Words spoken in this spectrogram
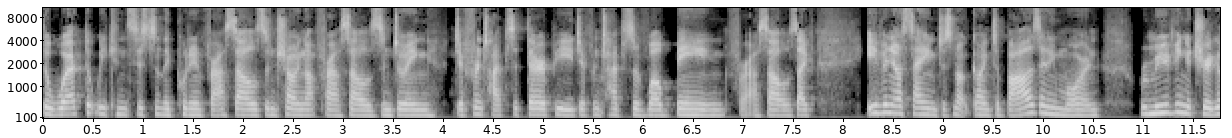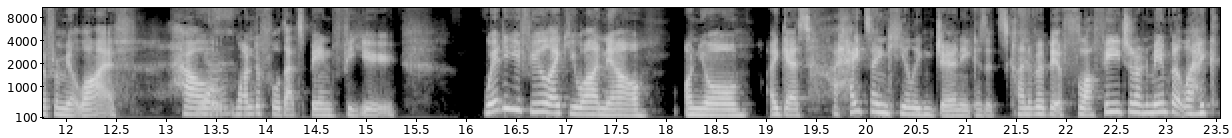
the work that we consistently put in for ourselves and showing up for ourselves and doing different types of therapy, different types of well-being for ourselves. Like even you're saying just not going to bars anymore and removing a trigger from your life, how yeah. wonderful that's been for you. Where do you feel like you are now on your I guess I hate saying healing journey because it's kind of a bit fluffy, do you know what I mean? But like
